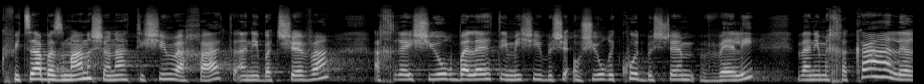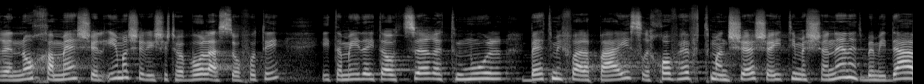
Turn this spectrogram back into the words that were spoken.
קפיצה בזמן, השנה 91, אני בת שבע, אחרי שיעור בלט עם מישהי, בש... או שיעור ריקוד בשם ולי, ואני מחכה לרנו חמש של אימא שלי שתבוא לאסוף אותי. היא תמיד הייתה עוצרת מול בית מפעל הפיס, רחוב הפטמן 6, הייתי משננת במידה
